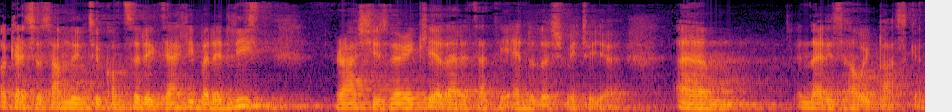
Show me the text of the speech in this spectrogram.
Okay, so something to consider exactly, but at least Rashi is very clear that it's at the end of the Shemitah year. Um, and that is how we paskin.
